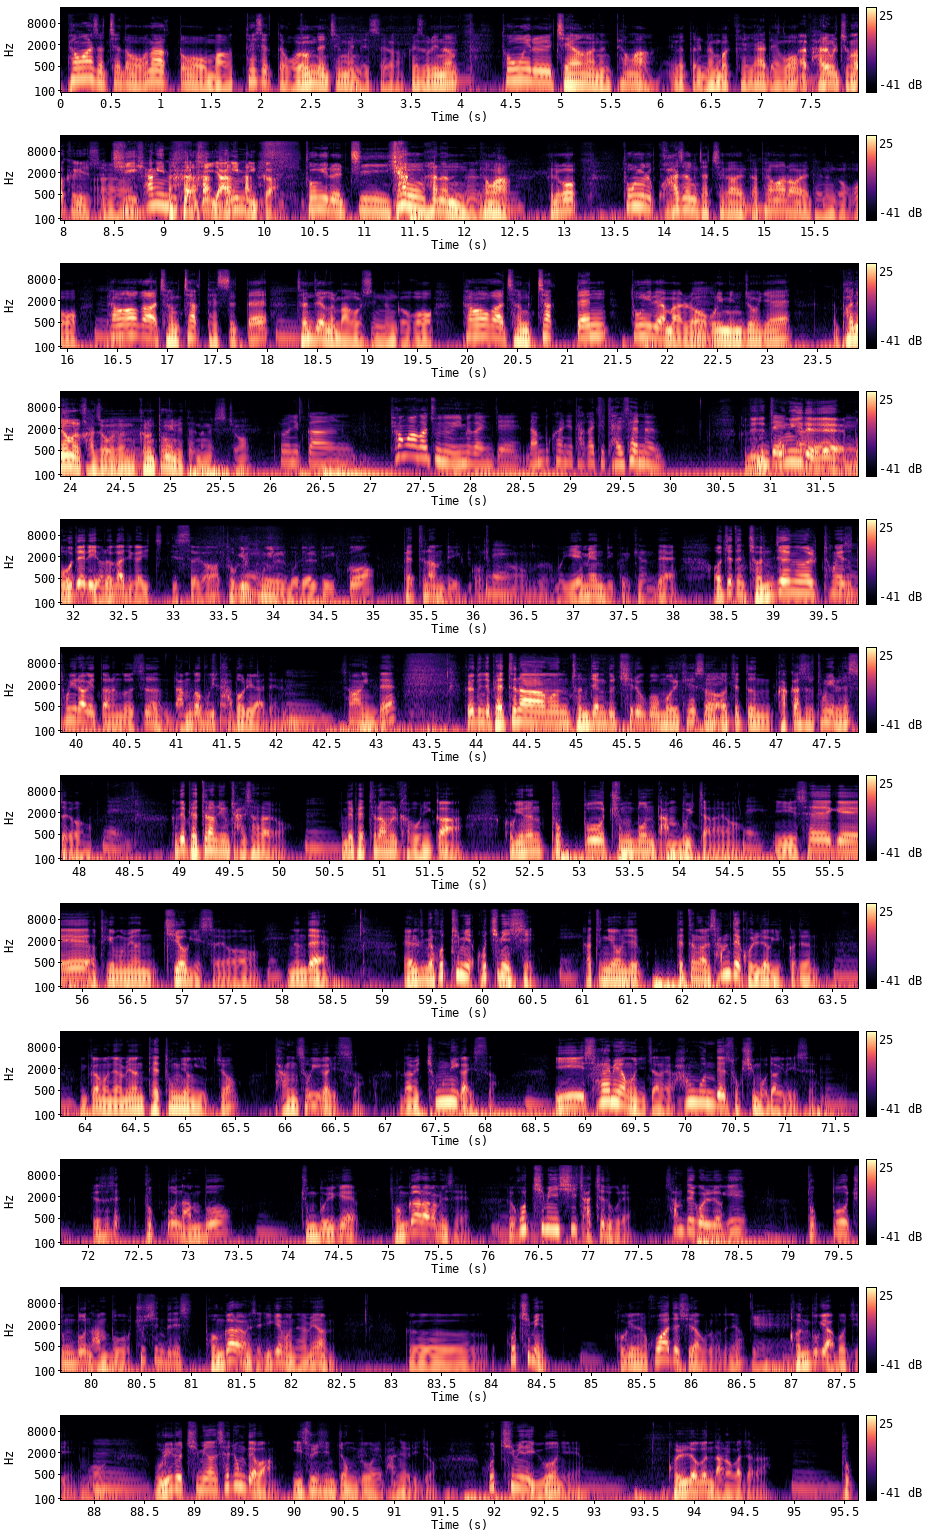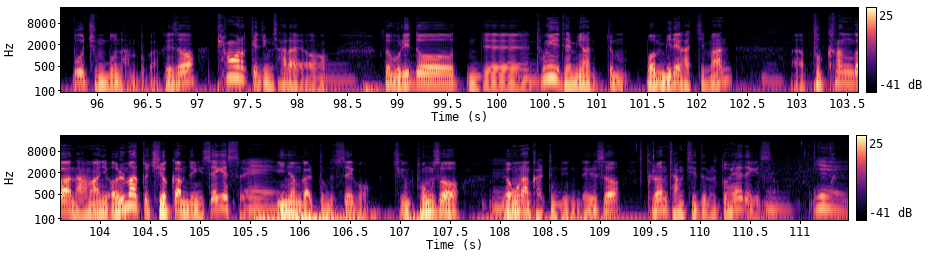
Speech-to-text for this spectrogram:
평화 자체도 워낙 또 막 퇴색되고 오염된 측면도 있어요. 그래서 우리는 음. 통일을 지향하는 평화 이것들을 명백하게 해야 되고 아, 발음을 정확하게 해주세요. 어. 지향입니까? 지양입니까? 통일을 지향하는 네. 평화 음. 그리고 통일 과정 자체가 그러니까 음. 평화로워야 되는 거고 음. 평화가 정착됐을 때 음. 전쟁을 막을 수 있는 거고 평화가 정착된 통일이야말로 음. 우리 민족의 번영을 가져오는 음. 그런 통일이 되는 것이죠. 그러니까 평화가 주는 의미가 이제 남북한이 다 같이 잘 사는 근데 이제 아, 네. 모델이 여러 가지가 있, 어요 독일 네. 통일 모델도 있고 베트남도 있고 네. 어, 뭐, 뭐 예멘도 있고 이렇게 하는데 어쨌든 전쟁을 통해서 음. 통일하겠다는 것은 남과 북이 그렇죠. 다 버려야 되는 음. 상황인데 그래도 이제 베트남은 전쟁도 치르고 뭐 이렇게 해서 네. 어쨌든 가까스로 통일을 했어요. 네. 근데 베트남 지금 잘 살아요. 음. 근데 베트남을 가보니까 거기는 북부, 중부, 남부 있잖아요. 네. 이세 개의 어떻게 보면 지역이 있어요. 네. 있는데 예를 들면 호치민, 호치민 씨 예. 같은 경우는 이제 베트남에 3대 권력이 있거든. 음. 그러니까 뭐냐면 대통령이 있죠. 당서기가 있어. 그다음에 총리가 있어. 음. 이세 명은 있잖아요. 한 군데 속시 못 하게 돼 있어요. 음. 그래서 세- 북부, 남부, 음. 중부 이게 번갈아 가면서 해. 그 호치민 씨 자체도 그래. 3대 권력이 북부, 중부, 남부 출신들이 번갈아 가면서 해. 음. 이게 뭐냐면 그 호치민 음. 거기는 호아저씨라고 그러거든요. 예. 건국의 아버지. 뭐 음. 우리로 치면 세종대왕 이순신 정도의 반열이죠. 호치민의 유언이에요. 음. 권력은 나눠 가져라. 음. 북부, 중부, 남부가. 그래서 평화롭게 지금 살아요. 음. 그래서 우리도 이제 음. 통일이 되면 좀 먼 미래 같지만 음. 어, 북한과 남한이 얼마나 또 지역 감정이 세겠어요. 네. 이념 갈등도 세고 지금 동서 음. 영원한 갈등도 있는데 그래서 그런 장치들을 또 해야 되겠어. 음. 예.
